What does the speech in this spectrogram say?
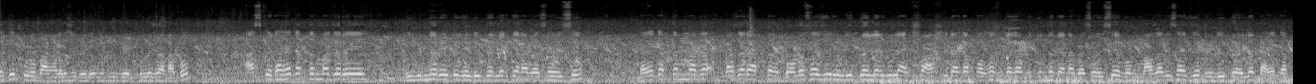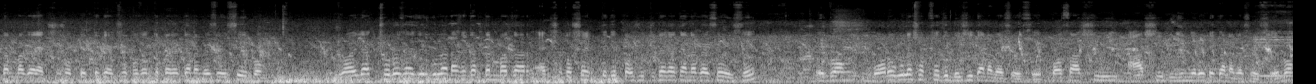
থেকে পুরো বাংলাদেশের রেডি মুরগির রেটগুলো জানাব। আজকে ঢাকা কাপ্তান বাজারে বিভিন্ন রেটে রেডি ব্রয়লার কেনা বেচা হয়েছে। ঢাকা কাপ্তান বাজা- বাজারে আপনার বড় সাইজের রেডি ব্রয়লারগুলো একশো আশি টাকা, পঁচাশি টাকা পর্যন্ত কেনা বেচা হয়েছে এবং মাঝারি সাইজের রেডি ব্রয়লার ঢাকা কাপ্তান বাজার একশো সত্তর থেকে একশো পঁচাত্তর টাকা কেনা বেচা হয়েছে এবং ব্রয়লার ছোটো সাইজেরগুলো ঢাকা কাপ্তান বাজার একশো ষাট থেকে পঁয়ষট্টি টাকা কেনা বেচা হয়েছে এবং বড়গুলো সবচেয়ে বেশি কেনা বেচা হয়েছে, পঁচাশি, আশি বিভিন্ন রেটে কেনা বেচা হয়েছে এবং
